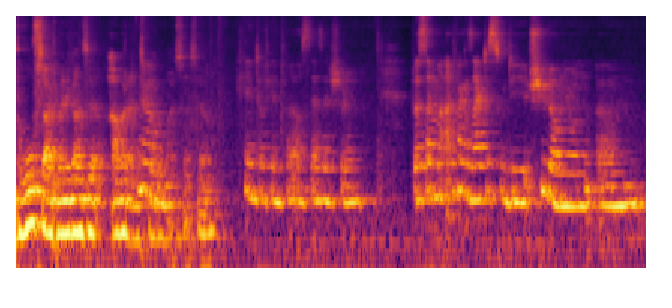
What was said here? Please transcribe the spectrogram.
Beruf, sage ich mal, die ganze Arbeit eines ja. Bürgermeisters. Ja. Klingt auf jeden Fall auch sehr, sehr schön. Du hast am Anfang gesagt, dass du die Schülerunion ähm,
